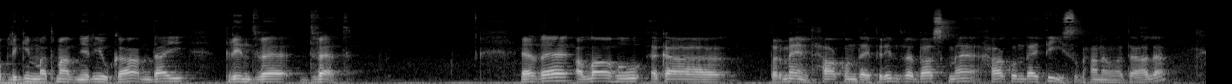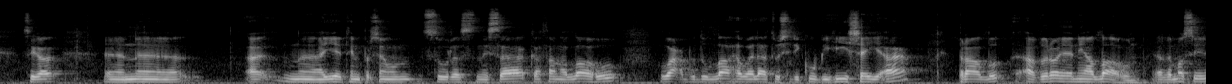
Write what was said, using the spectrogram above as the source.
obligim ma të madh njeriu ka ndaj prindve të vet. Edhe Allahu e ka përmend hakun ndaj prindve bashkë me hakun ndaj tij subhanahu wa taala, sikur në në ajetin për shembull sures Nisa ka thënë Allahu wa'budullaha wa la tushriku bihi shay'a pra adhurojeni Allahun edhe mos i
